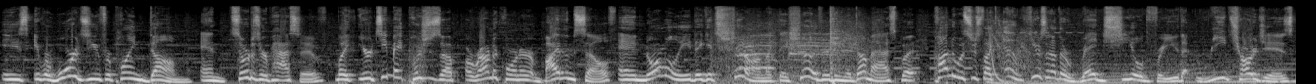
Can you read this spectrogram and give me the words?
is it rewards you for playing dumb, and so does her passive. Like, your teammate pushes up around a corner by themselves, and normally they get shit on like they should for being a dumbass, but Conduit's just like, oh, here's another red shield for you that recharges,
